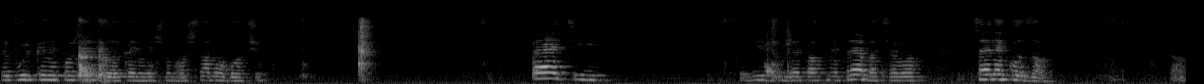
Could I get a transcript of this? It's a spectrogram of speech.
Цибульки не пожаліла, звісно, аж сама бачу. Спеції. Сюди дуже так не треба, це, це не коза. Так,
